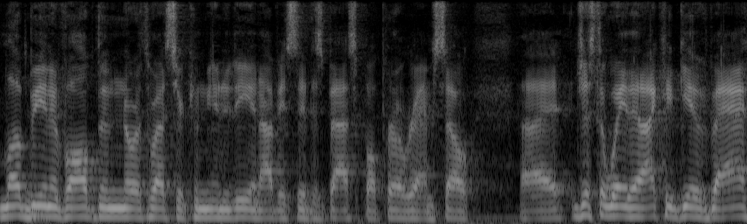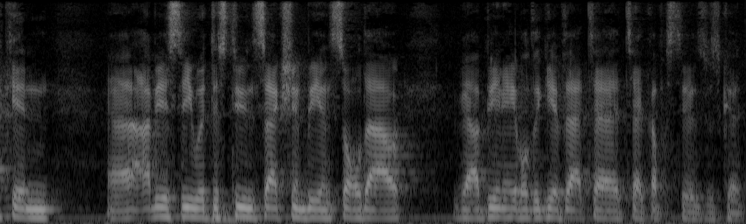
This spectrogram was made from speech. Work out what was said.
love being involved in the Northwestern community and obviously this basketball program. So uh, just a way that I could give back and uh, obviously, with the student section being sold out, uh, being able to give that to, to a couple students was good.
